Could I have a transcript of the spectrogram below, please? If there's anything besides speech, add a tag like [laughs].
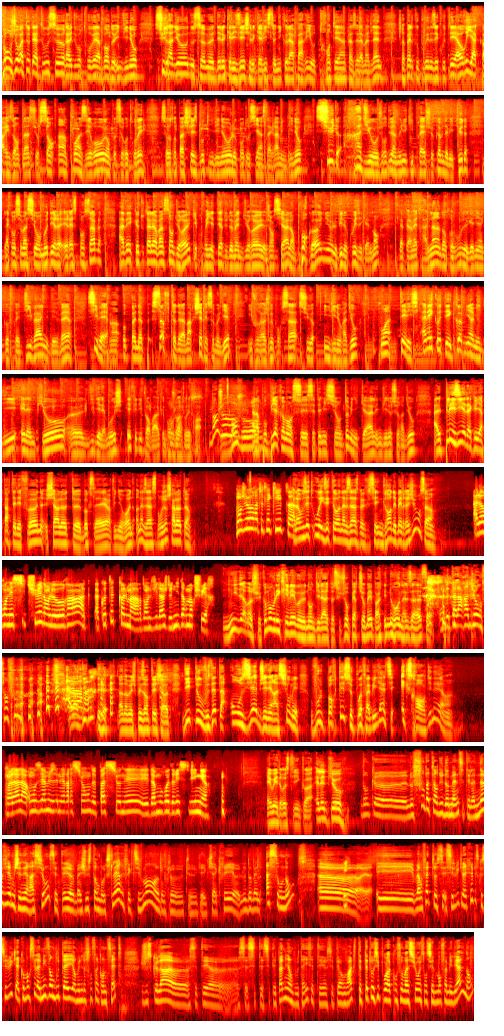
Bonjour à toutes et à tous, ravi de vous retrouver à bord de Invino Sud Radio. Nous sommes délocalisés chez le caviste Nicolas Paris au 31 Place de la Madeleine. Je rappelle que vous pouvez nous écouter à Aurillac par exemple hein, sur 101.0 et on peut se retrouver sur notre page Facebook Invino, le compte aussi Instagram Invino Sud Radio. Aujourd'hui un menu qui prêche comme d'habitude la consommation modérée et responsable avec tout à l'heure Vincent Dureuil qui est propriétaire du domaine Dureuil Gential en Bourgogne, le Ville Quiz également qui va permettre à l'un d'entre vous de gagner un coffret Divine des verres, 6 verres, un Open Up Soft de la marque Chef et Sommelier. Il faudra jouer pour ça sur invinoradio.tv. À mes côtés, comme hier midi, Hélène Pio, euh, Didier Lamouche et Philippe Forbach. Bonjour, Bonjour à, tous les trois. Bonjour. Bonjour. Alors pour bien commencer cette émission dominicale, Invino sur Radio, a le plaisir d'accueillir par téléphone Charlotte Boxler, vigneronne en Alsace. Bonjour Charlotte. Bonjour à toute l'équipe. Alors vous êtes où exactement en Alsace? Parce que c'est une grande et belle région ça. Alors, on est situé dans le Haut-Rhin, à, côté de Colmar, dans le village de Niedermorschwihr. Niedermorschwihr. Comment vous l'écrivez, le nom de village? Parce que je suis toujours perturbé par les noms en Alsace. [laughs] on est à la radio, on s'en fout. [laughs] Alors, dites... [laughs] non, non, mais je plaisantais, Charlotte. Dites-nous, vous êtes la onzième génération, mais vous le portez, ce poids familial, c'est extraordinaire. Voilà, la onzième génération de passionnés et d'amoureux de Riesling. eh oui, de Riesling, quoi. Hélène Pio donc euh, le fondateur du domaine, c'était la neuvième génération, c'était euh, bah, Justin Boxler, effectivement, euh, donc le, qui, qui, a créé le domaine à son nom. Oui. Et bah, en fait, c'est lui qui l'a créé parce que c'est lui qui a commencé la mise en bouteille en 1957. Jusque là, c'était c'était pas mis en bouteille, c'était c'était en vrac. C'était peut-être aussi pour la consommation essentiellement familiale, non?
